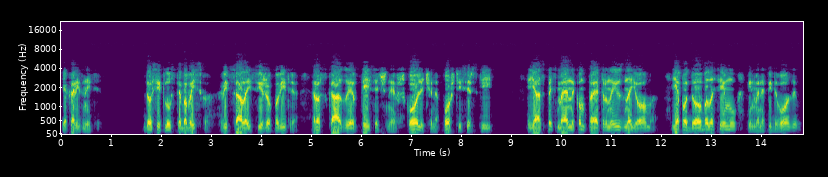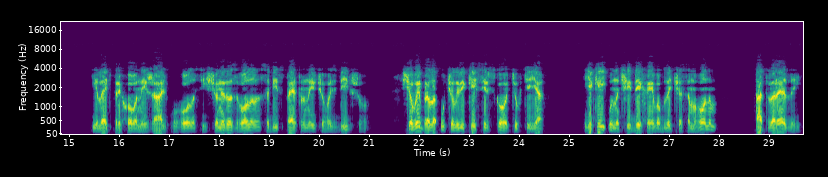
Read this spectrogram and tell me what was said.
Яка різниця? Досі тлусте бабисько, від сала і свіжого повітря, розказує в тисячне, в школі чи на пошті сільській. Я з письменником Петроною знайома. Я подобалася йому, він мене підвозив. І ледь прихований жаль у голосі, що не дозволила собі з Петроною чогось більшого, що вибрала у чоловіки сільського тюхтія, який уночі дихає в обличчя самогоном, а тверезий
